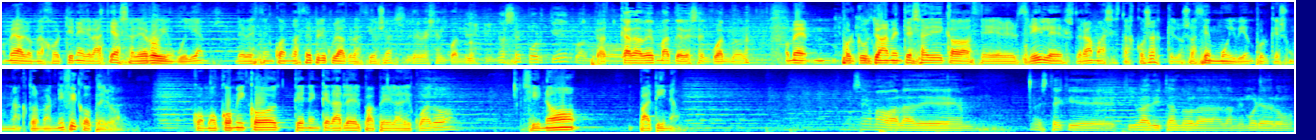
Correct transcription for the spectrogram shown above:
Hombre, a lo mejor tiene gracia, sale Robin Williams. De vez en cuando hace películas graciosas. De vez en cuando. Y, y no sé por qué cuando... Ca- Cada vez más de vez en cuando, ¿no? Hombre, mm, porque últimamente se ha dedicado a hacer thrillers, dramas, estas cosas, que los hace muy bien porque es un actor magnífico, pero como cómico tienen que darle el papel adecuado, si no, patina. ¿Cómo se llamaba la de... Este que, que iba editando la, la memoria de, lo-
